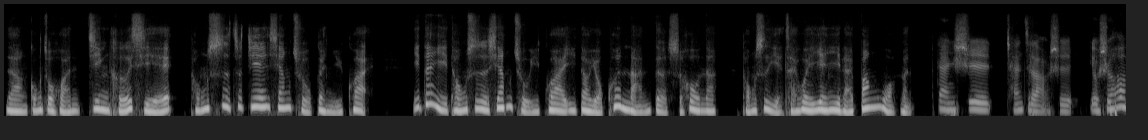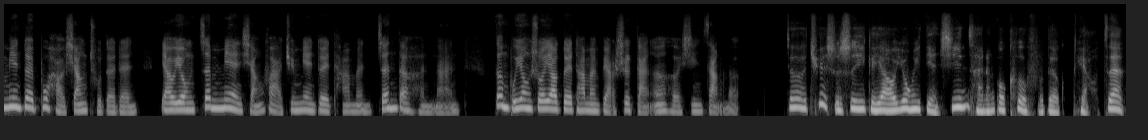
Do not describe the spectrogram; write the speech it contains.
让工作环境和谐。同事之间相处更愉快。一旦与同事相处愉快，遇到有困难的时候呢，同事也才会愿意来帮我们。但是禅子老师，有时候面对不好相处的人，要用正面想法去面对他们，真的很难。更不用说要对他们表示感恩和欣赏了。这确实是一个要用一点心才能够克服的挑战。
